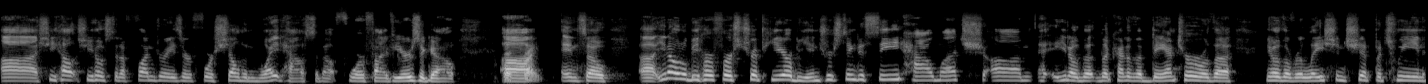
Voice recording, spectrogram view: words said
uh she held she hosted a fundraiser for sheldon whitehouse about four or five years ago uh, right. And so, uh, you know, it'll be her first trip here. It'll be interesting to see how much, um, you know, the, the kind of the banter or the, you know, the relationship between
